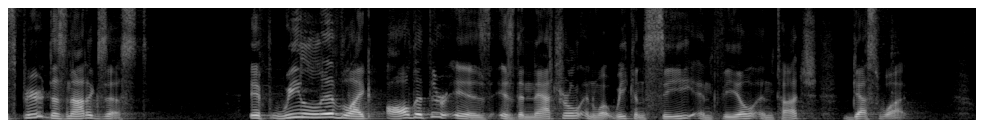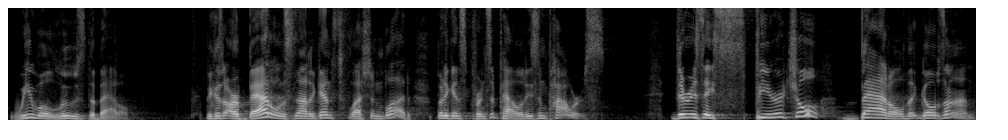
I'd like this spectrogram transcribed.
the Spirit does not exist, if we live like all that there is is the natural and what we can see and feel and touch, guess what? We will lose the battle. Because our battle is not against flesh and blood, but against principalities and powers. There is a spiritual battle that goes on.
